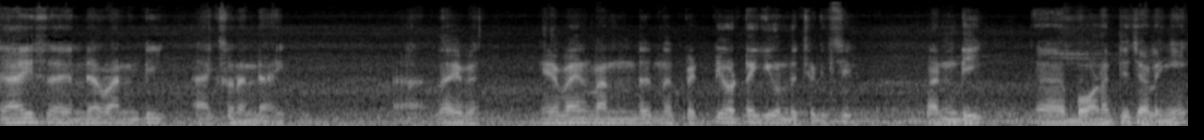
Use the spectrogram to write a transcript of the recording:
ഗായ്സ് എന്റെ വണ്ടി ആക്സിഡന്റ് ആയി. അതായത് ഇവൻ വണ്ട് ഇന്ന് പെട്ടിയോട്ടയ്ക്ക് കൊണ്ട് ചിടിച്ച് വണ്ടി ബോണറ്റ് ചളിങ്ങി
